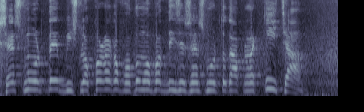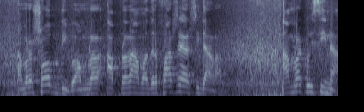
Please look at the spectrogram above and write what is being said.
শেষ মুহূর্তে বিশ লক্ষ টাকা প্রথম অফার দিয়েছে শেষ মুহূর্তকে আপনারা কি চান? আমরা সব দিব। আমরা আপনারা আমাদের পাশে আসি দাঁড়ান। আমরা কইছি না।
